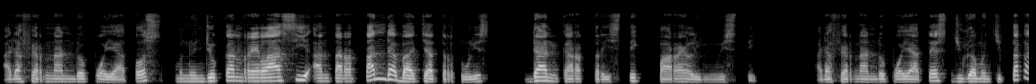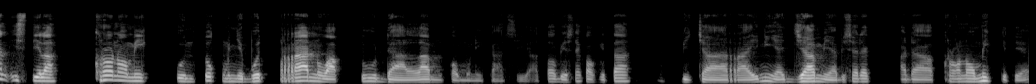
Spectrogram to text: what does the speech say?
ada Fernando Poyatos menunjukkan relasi antara tanda baca tertulis dan karakteristik paralinguistik. Ada Fernando Poyates juga menciptakan istilah kronomik untuk menyebut peran waktu dalam komunikasi atau biasanya kalau kita bicara ini ya jam ya bisa ada ada kronomik gitu ya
